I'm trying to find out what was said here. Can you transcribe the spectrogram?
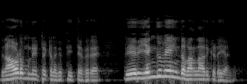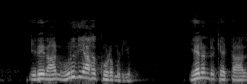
திராவிட முன்னேற்ற கழகத்தை தவிர வேறு எங்குமே இந்த வரலாறு கிடையாது. இதை நான் உறுதியாக கூற முடியும். ஏனென்று கேட்டால்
